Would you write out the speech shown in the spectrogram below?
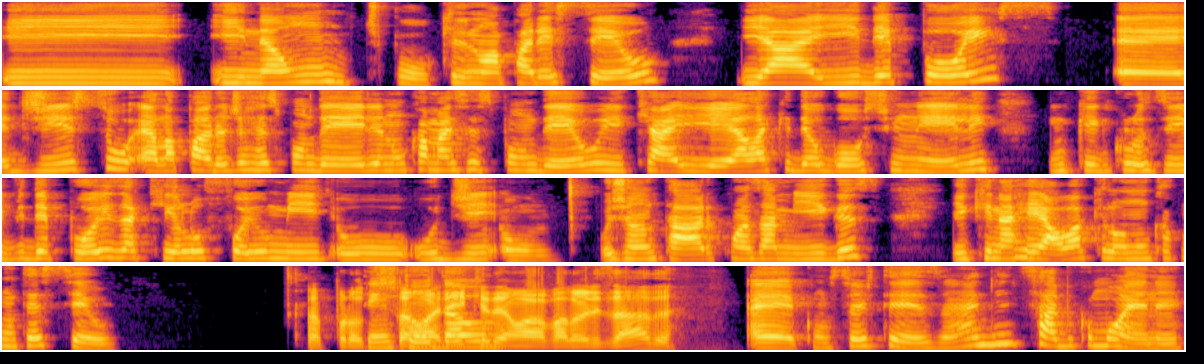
e, e não tipo que ele não apareceu. E aí depois é, disso, ela parou de responder ele, nunca mais respondeu, e que aí ela que deu ghosting nele, em que inclusive depois aquilo foi o, o, o, o jantar com as amigas, e que na real aquilo nunca aconteceu. A produção ali que deu uma valorizada? É, com certeza. A gente sabe como é, né?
